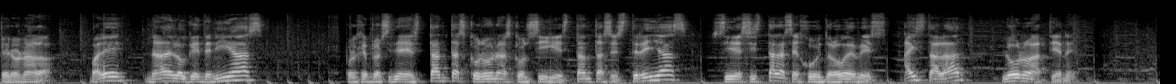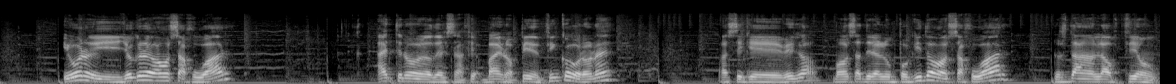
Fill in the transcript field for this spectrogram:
Pero nada, ¿vale? Nada de lo que tenías. Por ejemplo, si tienes tantas coronas, consigues tantas estrellas. Si desinstalas el juego y te lo vuelves a instalar, luego no las tienes. Y bueno, y yo creo que vamos a jugar. A este nuevo desafío. Vale, nos piden 5 coronas. Así que venga, vamos a tirarle un poquito, vamos a jugar. Nos dan la opción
